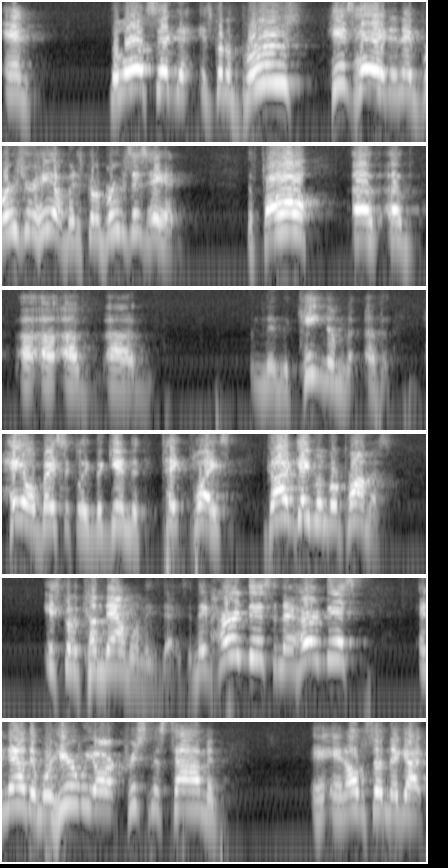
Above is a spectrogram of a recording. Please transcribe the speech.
and the Lord said that it's going to bruise his head and they bruise your heel, but it's going to bruise his head. The fall of, of, uh, uh, of uh, then the kingdom of hell basically begin to take place. God gave them a promise. It's going to come down one of these days. And they've heard this and they heard this. And now then we're here we are at Christmas time and, and, and all of a sudden they got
